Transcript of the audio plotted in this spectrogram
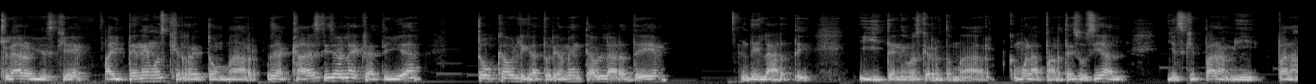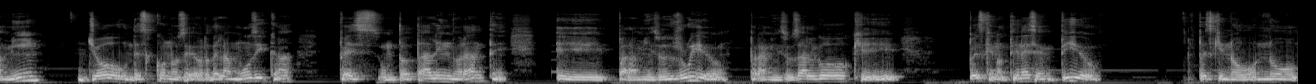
Claro, y es que ahí tenemos que retomar, o sea, cada vez que se habla de creatividad, toca obligatoriamente hablar de, del arte y tenemos que retomar como la parte social. Y es que para mí, para mí, yo, un desconocedor de la música, pues un total ignorante, eh, para mí eso es ruido, para mí eso es algo que, pues que no tiene sentido pues que no, no,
